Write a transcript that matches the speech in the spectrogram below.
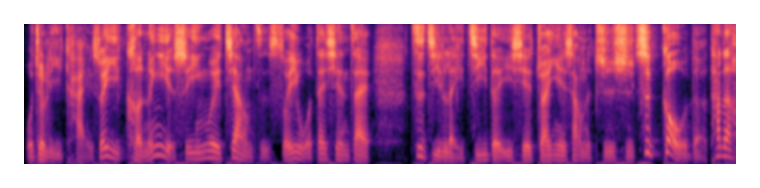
我就离开。所以可能也是因为这样子，所以我在现在自己累积的一些专业上的知识是够的，它的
